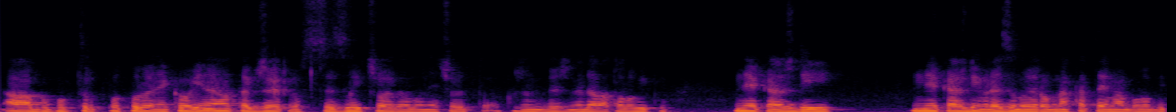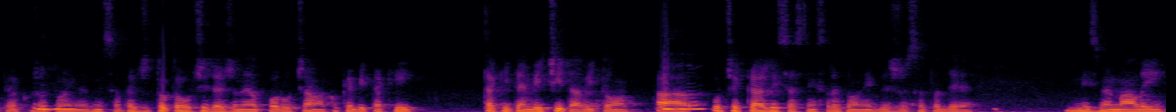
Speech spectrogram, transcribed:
alebo podporuje niekoho iného, takže je proste zlý človek alebo niečo, to akože vieš, nedáva to logiku. Nie každý, nie každým rezonuje rovnaká téma, bolo by to akože uh-huh. úplne nezmysel. Takže toto určite, že neodporúčam ako keby taký, taký ten vyčítavý tón. A uh-huh. určite každý sa s ním stretol niekde, že sa to deje my sme mali,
